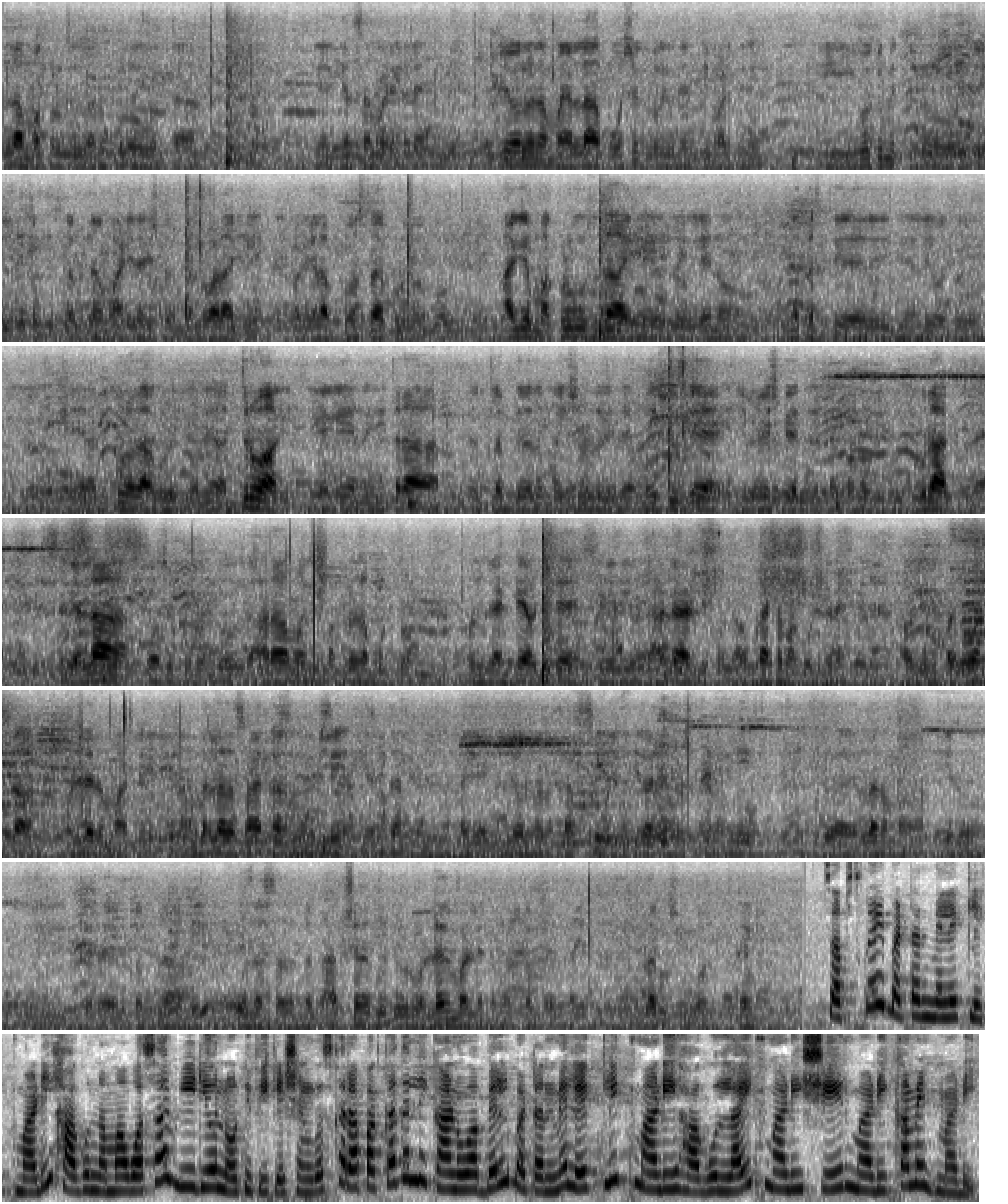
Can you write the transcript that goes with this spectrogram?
ಎಲ್ಲ ಮಕ್ಕಳಿಗೂ ಅನುಕೂಲವಾಗುವಂಥ ಕೆಲಸ ಮಾಡಿದ್ದಾರೆ. ನಿಜವಾಗಲೂ ನಮ್ಮ ಎಲ್ಲ ಪೋಷಕರಿಗೆ ವಿನಂತಿ ಮಾಡ್ತೀನಿ. ಈ ಯುವಕ ಮಿತ್ರರು ಒಂದು ಈ ಕ್ಲಬ್ ಕ್ಲಬ್ನ ಮಾಡಿದ್ದಾರೆ ಇಷ್ಟೊಂದು ಬಂಡವಾಳ ಹಾಕಿ. ಅವರಿಗೆಲ್ಲ ಪ್ರೋತ್ಸಾಹ ಕೊಡಬೇಕು. ಹಾಗೆ ಮಕ್ಕಳಿಗೂ ಸುಧಾ ಇಲ್ಲಿ ಏನು ಉನ್ನತ ರೀತಿಯಲ್ಲಿ ಇವತ್ತು ಅನುಕೂಲ ಆಗುವ ರೀತಿಯಲ್ಲಿ ಹತ್ತಿರವಾಗಿ ಹೇಗೆ ಏನು ಈ ಥರ ಕ್ಲಬ್ ಇರೋದು ಮೈಸೂರಲ್ಲಿದೆ. ಮೈಸೂರಿಗೆ ಈ ವೇಷಕ್ಕೆ ಕರ್ಕೊಂಡು ಹೋಗ್ಲಿಕ್ಕೆ ದೂರ ಆಗ್ತದೆ. ಇದೆಲ್ಲ ಪೋಷಕರು ಬಂದು ಆರಾಮಾಗಿ ಮಕ್ಕಳನ್ನ ಬಿಟ್ಟು ಒಂದು ಗಂಟೆ ಅವ್ರ ಜೊತೆ ಸೇರಿ ಒಂದು ಆಟ ಆಡಲಿಕ್ಕೆ ಒಂದು ಅವಕಾಶ ಮಾಡಿಕೊಟ್ಟಿದ್ದಾರೆ. ಅವ್ರಿಗೆ ಭಗವಂತ ಒಳ್ಳೇದು ಮಾಡಲಿ. ನಮ್ಮೆಲ್ಲರ ಸಹಕಾರ ಹೋಗಲಿ ಅಂತ. ಹಾಗೆ ನಿಜವಾಗ್ಲೂ ನನ್ನ ಕರೆಸಿ ಉದ್ಘಾಟನೆ ಮಾಡಿದ್ರೆ ನಮಗೂ ಎಲ್ಲ ನಮ್ಮ ಏನು ಈ ಕ್ಲಬ್ನ ಓನರ್ಸ್ ಆದಂಥ ನಾಲ್ಕು ದೇವರು ಒಳ್ಳೇದು ಮಾಡಲಿ ಅಂತ ಮತ್ತೊಮ್ಮೆ ಎಲ್ಲರಿಗೂ ಶುಭವಾಗುತ್ತೆ ಥ್ಯಾಂಕ್ ಯು ಸಬ್ಸ್ಕ್ರೈಬ್ ಬಟನ್ ಮೇಲೆ ಕ್ಲಿಕ್ ಮಾಡಿ ಹಾಗೂ ನಮ್ಮ ಹೊಸ ವಿಡಿಯೋ ನೋಟಿಫಿಕೇಷನ್ಗೋಸ್ಕರ ಪಕ್ಕದಲ್ಲಿ ಕಾಣುವ ಬೆಲ್ ಬಟನ್ ಮೇಲೆ ಕ್ಲಿಕ್ ಮಾಡಿ ಹಾಗೂ ಲೈಕ್ ಮಾಡಿ ಶೇರ್ ಮಾಡಿ ಕಮೆಂಟ್ ಮಾಡಿ.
